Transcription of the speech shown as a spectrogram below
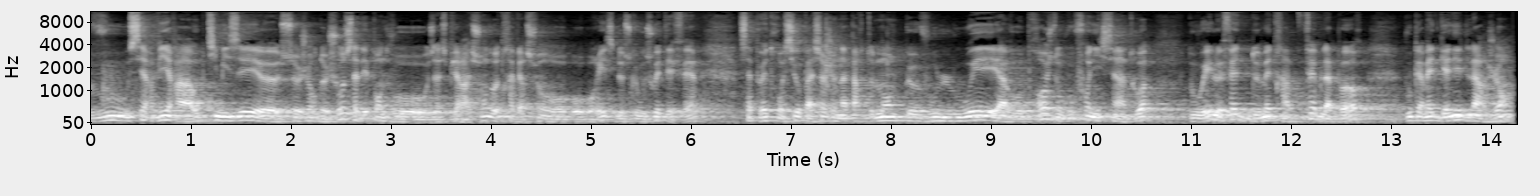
vous servir à optimiser euh, ce genre de choses. Ça dépend de vos aspirations, de votre aversion au, risque, de ce que vous souhaitez faire. Ça peut être aussi au passage un appartement que vous louez à vos proches, donc vous fournissez un toit. Voyez, le fait de mettre un faible apport vous permet de gagner de l'argent,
